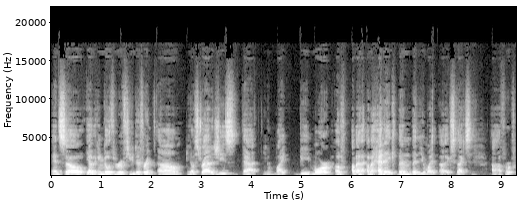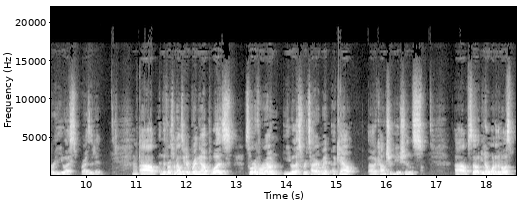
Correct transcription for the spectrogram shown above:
And so, yeah, we can go through a few different, um, you know, strategies that, you know, might be more of, of, a, of a headache than, than you might uh, expect uh, for, for a U.S. resident. Okay. Um, and the first one I was going to bring up was sort of around U.S. retirement account uh, contributions. Um, so, you know, one of the most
